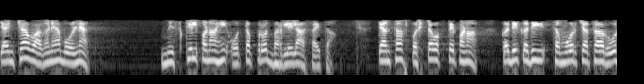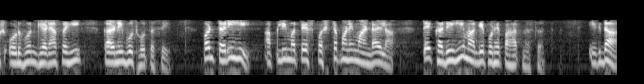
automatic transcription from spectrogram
त्यांच्या वागण्या बोलण्यात मिस्किलपणाही ओतप्रोत भरलेला असायचा. त्यांचा स्पष्ट वक्तेपणा कधी कधी समोरच्याचा रोष ओढवून घेण्यासही कारणीभूत होत असे. पण तरीही आपली मते स्पष्टपणे मांडायला ते कधीही मागे पुढे पाहत नसत. एकदा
